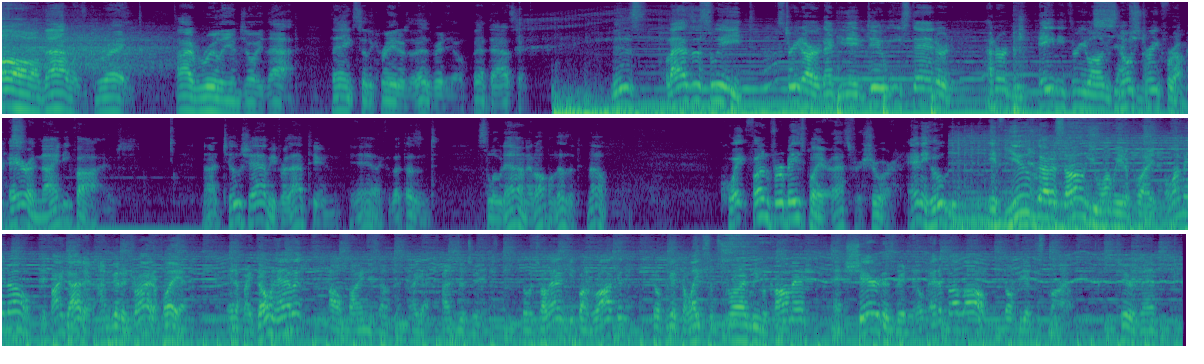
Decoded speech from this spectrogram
Oh, that was great. I really enjoyed that. Thanks to the creators of this video. Fantastic. This Plaza Suite, Streetheart 1982, East Standard, 183 long No streak for a pair of 95s. Not too shabby for that tune. Yeah, because that doesn't slow down at all, does it? No. Quite fun for a bass player, that's for sure. Anywho, if you've got a song you want me to play, let me know. If I got it, I'm going to try to play it. And if I don't have it, I'll find you something. I got tons of tunes. So until then, keep on rocking. Don't forget to like, subscribe, leave a comment, and share this video. And above all, don't forget to smile. Cheers, man.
